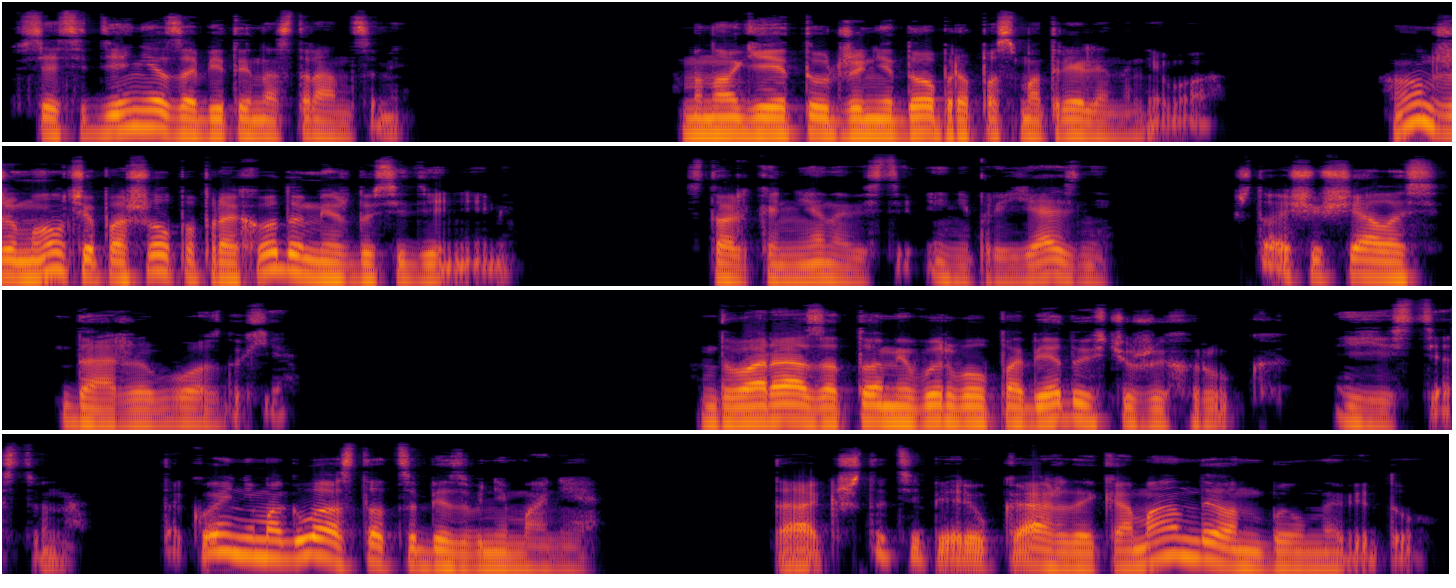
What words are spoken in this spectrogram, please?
Все сиденья забиты иностранцами. Многие тут же недобро посмотрели на него. Он же молча пошел по проходу между сиденьями. Столько ненависти и неприязни, что ощущалось даже в воздухе. Два раза Томми вырвал победу из чужих рук. Естественно. Такое не могло остаться без внимания. Так что теперь у каждой команды он был на виду.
